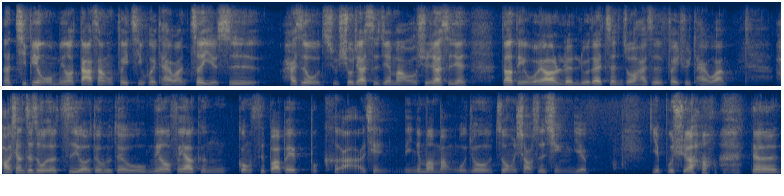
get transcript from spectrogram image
那即便我没有搭上飞机回台湾，这也是还是我休休假时间嘛？我休假时间到底我要人留在郑州还是飞去台湾？好像这是我的自由，对不对？我没有非要跟公司报备不可啊！而且你那么忙，我就这种小事情也也不需要 呃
